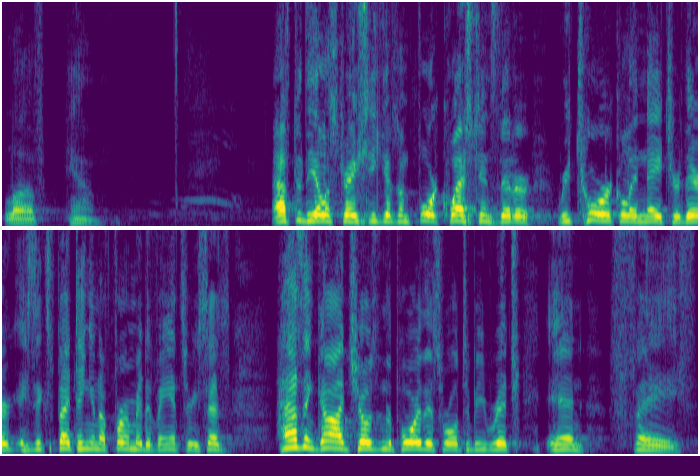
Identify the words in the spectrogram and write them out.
love him? After the illustration, he gives them four questions that are rhetorical in nature. They're, he's expecting an affirmative answer. He says, Hasn't God chosen the poor of this world to be rich in faith?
